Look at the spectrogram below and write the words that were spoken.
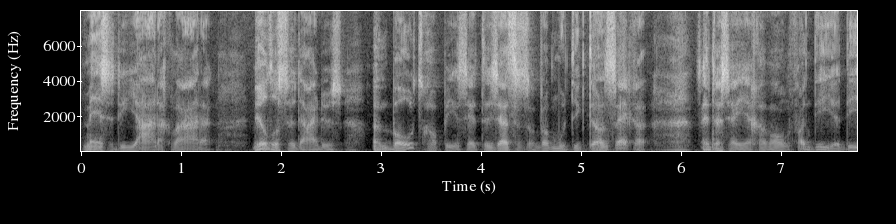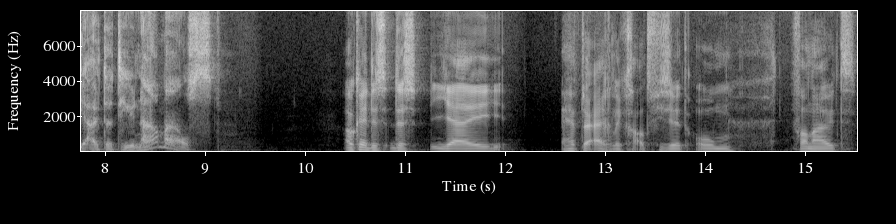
mensen die jarig waren, wilden ze daar dus een boodschap in zetten. Zei ze, wat moet ik dan zeggen? En dan zei je gewoon van die, die uit het hiernamaals. Oké, dus, dus jij hebt er eigenlijk geadviseerd om vanuit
